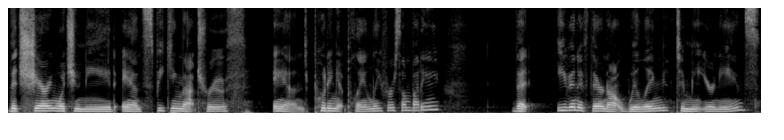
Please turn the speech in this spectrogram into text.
that sharing what you need and speaking that truth and putting it plainly for somebody, that even if they're not willing to meet your needs,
